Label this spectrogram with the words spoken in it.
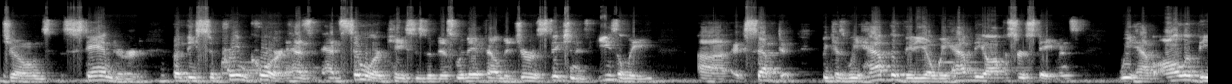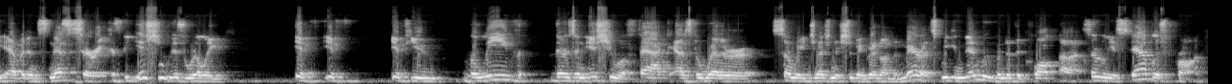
Jones standard, but the Supreme Court has had similar cases of this where they found the jurisdiction is easily uh, accepted because we have the video, we have the officer statements, we have all of the evidence necessary. Because the issue is really if if if you believe there's an issue of fact as to whether summary judgment should be granted on the merits, we can then move into the qual- uh, clearly established prong,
